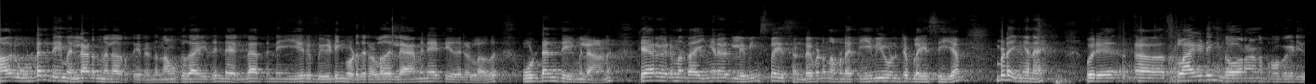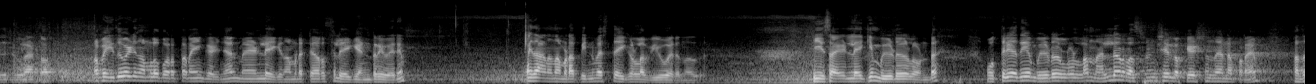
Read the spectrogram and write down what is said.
ആ ഒരു വുഡൻ തീം എല്ലായിടും നിലനിർത്തിയിട്ടുണ്ട്. നമുക്ക് ദാ ഇതിന്റെ എല്ലാത്തിന്റെയും ഈ ഒരു ബീഡിങ് കൊടുത്തിട്ടുള്ളത് ലാമിനേറ്റ് ചെയ്തിട്ടുള്ളത് വുഡൻ തീമിലാണ് കയറി വരുമ്പോൾ ഇതാ ഇങ്ങനെ ഒരു ലിവിംഗ് സ്പേസ് ഉണ്ട്. ഇവിടെ നമ്മുടെ ടി വി യൂണിറ്റ് പ്ലേസ് ചെയ്യാം. ഇവിടെ ഇങ്ങനെ ഒരു സ്ലൈഡിംഗ് ഡോറാണ് പ്രൊവൈഡ് ചെയ്തിട്ടുള്ളത് കേട്ടോ. അപ്പോൾ ഇതുവഴി നമ്മൾ പുറത്തിറങ്ങി കഴിഞ്ഞാൽ മേളിലേക്ക് നമ്മുടെ ടെറസിലേക്ക് എൻട്രി വരും. ഇതാണ് നമ്മുടെ പിൻവശത്തേക്കുള്ള വ്യൂ വരുന്നത്. ഈ സൈഡിലേക്കും വീടുകളുണ്ട്. ഒത്തിരിയധികം വീടുകളുള്ള നല്ലൊരു റെസിഡൻഷ്യൽ ലൊക്കേഷൻ എന്ന് തന്നെ പറയാം. അത്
